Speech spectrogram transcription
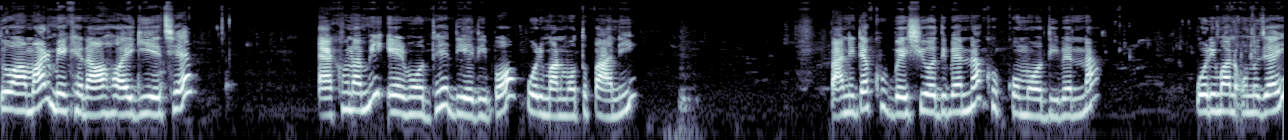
তো আমার মেখে নেওয়া হয়ে গিয়েছে। এখন আমি এর মধ্যে দিয়ে দিব পরিমাণ মতো পানি। পানিটা খুব বেশিও দিবেন না, খুব কমও দিবেন না। পরিমাণ অনুযায়ী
